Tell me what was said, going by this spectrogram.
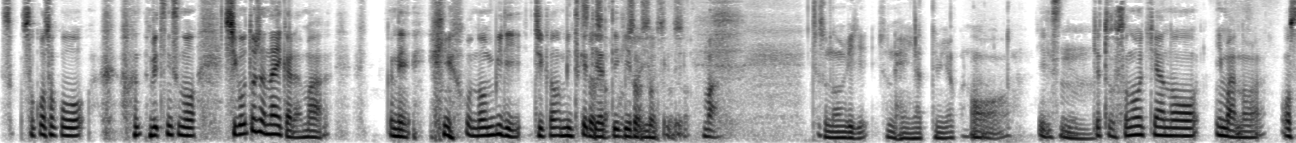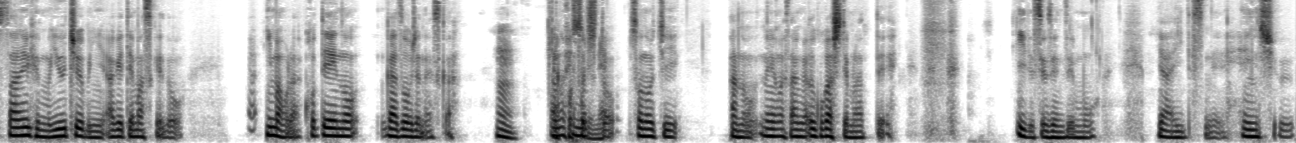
そ、そこそこ、別にその仕事じゃないからまあ、ね、のんびり時間を見つけてやっていけばいいわけで。そうそうそうそう。まあ、ちょっとのんびり、その辺やってみようかな。ああ、いいですね。うんちょっとそのうちあの、今のは、おっさん F も YouTube に上げてますけど、あ今ほら固定の画像じゃないですか。うん。あの辺もちょっと、そのうち、あの、ね山さんが動かしてもらって、いいですよ、全然もう。いや、いいですね。編集。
